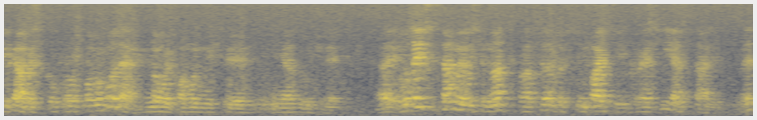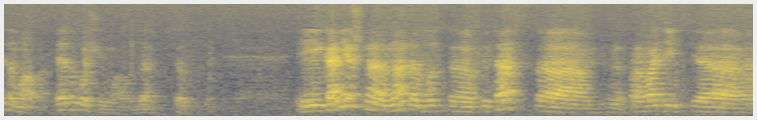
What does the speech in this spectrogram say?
декабрьского прошлого года, новый, по-моему, еще не озвучили, э, вот эти самые 18% симпатии к России остались. Это мало, это очень мало, да, все-таки. И, конечно, надо вот э, пытаться проводить э,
